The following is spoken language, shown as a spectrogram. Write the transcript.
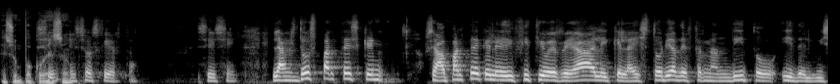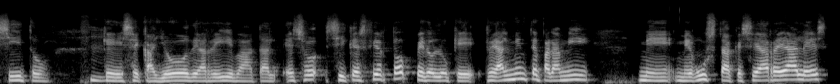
¿Es un poco eso? Eso es cierto. Sí, sí. Las dos partes que, o sea, aparte de que el edificio es real y que la historia de Fernandito y de Luisito que hmm. se cayó de arriba, tal. Eso sí que es cierto, pero lo que realmente para mí me, gusta que sea real es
